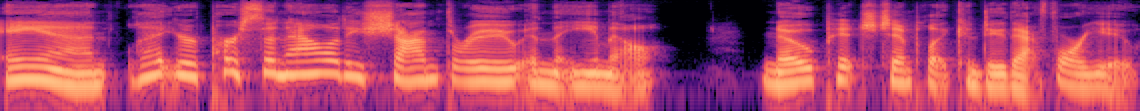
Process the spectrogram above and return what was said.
and let your personality shine through in the email. No pitch template can do that for you.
